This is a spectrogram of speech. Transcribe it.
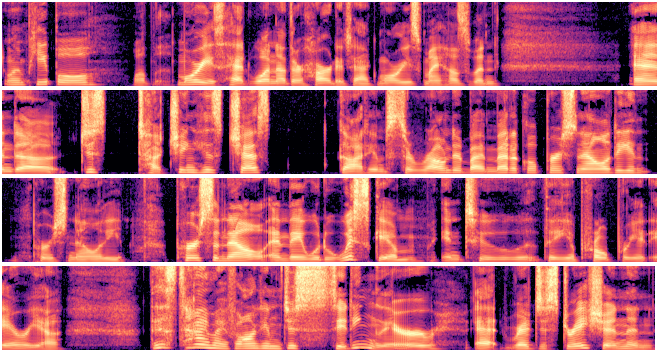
when people, well, Maury's had one other heart attack. Maury's my husband. And uh, just touching his chest got him surrounded by medical personality personality personnel and they would whisk him into the appropriate area. This time I found him just sitting there at registration and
